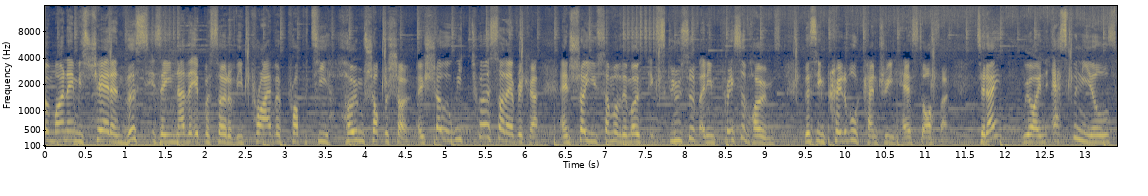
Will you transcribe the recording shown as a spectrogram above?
Hello, my name is Chad, and this is another episode of the Private Property Home Shopper Show, a show where we tour South Africa and show you some of the most exclusive and impressive homes this incredible country has to offer. Today, we are in Aspen Hills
